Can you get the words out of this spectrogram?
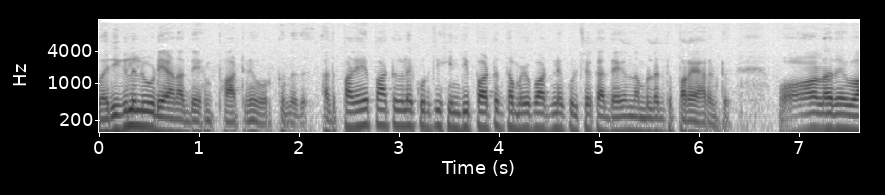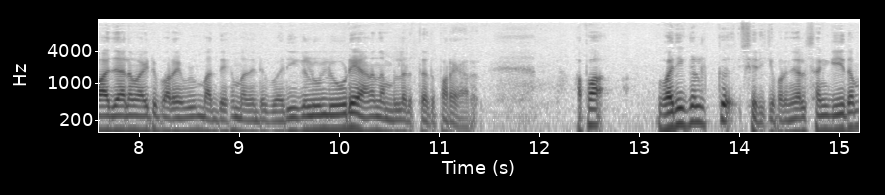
വരികളിലൂടെയാണ് അദ്ദേഹം പാട്ടിനെ ഓർക്കുന്നത്. അത് പഴയ പാട്ടുകളെക്കുറിച്ച് ഹിന്ദി പാട്ട് തമിഴ് പാട്ടിനെ കുറിച്ചൊക്കെ അദ്ദേഹം നമ്മളുടെ അടുത്ത് പറയാറുണ്ട്. വളരെ വാചാലമായിട്ട് പറയുമ്പോഴും അദ്ദേഹം അതിന്റെ വരികളിലൂടെയാണ് നമ്മളുടെ അടുത്ത് അത് പറയാറ്. അപ്പോൾ വരികൾക്ക് ശരിക്കും പറഞ്ഞാൽ സംഗീതം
